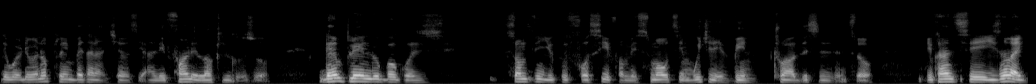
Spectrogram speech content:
they were, they were not playing better than Chelsea, and they found a lucky goal. So them playing low block was something you could foresee from a small team, which they've been throughout the season. So you can't say it's not like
